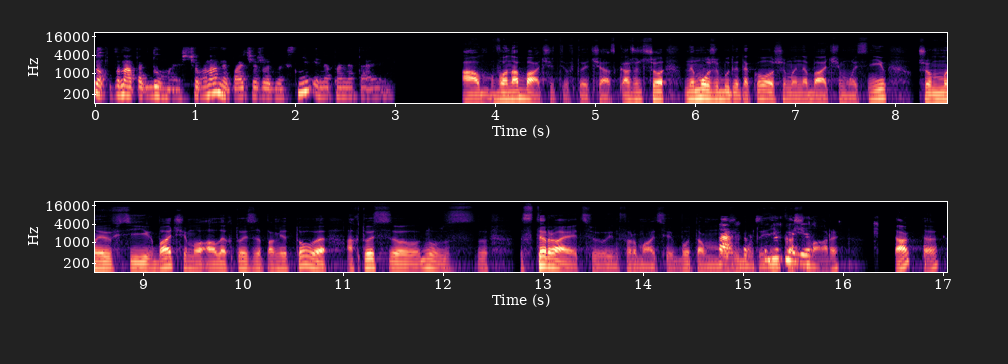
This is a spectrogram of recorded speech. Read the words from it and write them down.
Ну, вона так думає, що вона не бачить жодних снів і не пам'ятає їх. А вона бачить в той час. Кажуть, що не може бути такого, що ми не бачимо снів, що ми всі їх бачимо, але хтось запам'ятовує, а хтось ну, стирає цю інформацію, бо там Так, можуть бути і кошмари. вірно. Так, так.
